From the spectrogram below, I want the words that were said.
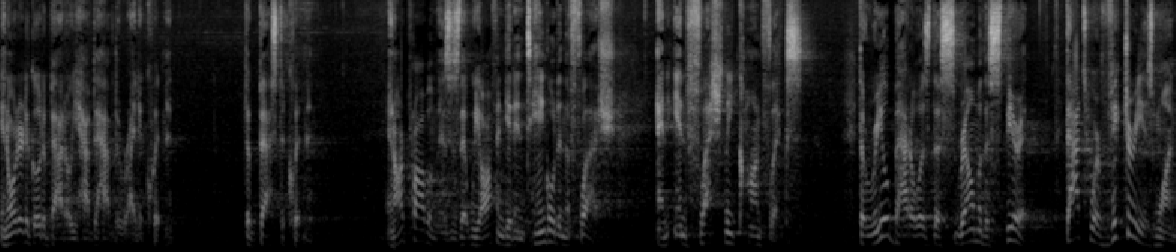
In order to go to battle, you have to have the right equipment, the best equipment. And our problem is, is that we often get entangled in the flesh and in fleshly conflicts. The real battle is the realm of the spirit. That's where victory is won.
